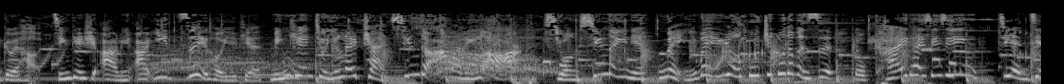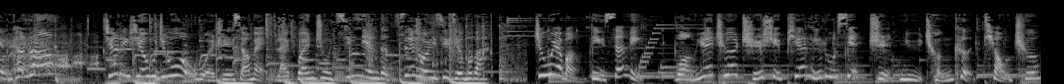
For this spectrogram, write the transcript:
各位好，今天是二零二一最后一天，明天就迎来崭新的二零二二。希望新的一年，每一位热乎知乎的粉丝都开开心心、健健康康。这里是热乎知乎，我是小美，来关注今年的最后一期节目吧。知乎热榜第三名，网约车持续偏离路线，致女乘客跳车。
